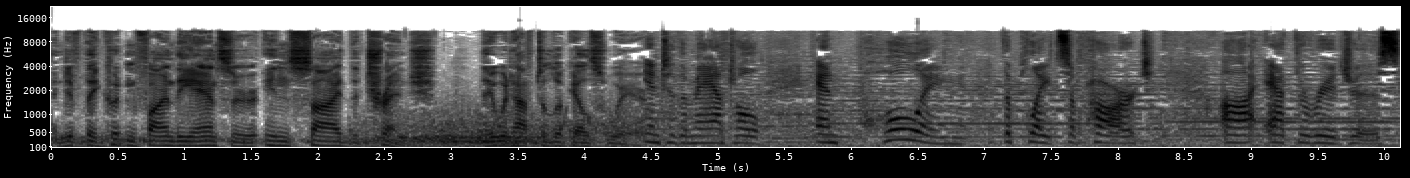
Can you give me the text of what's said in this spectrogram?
And if they couldn't find the answer inside the trench, they would have to look elsewhere. Into the mantle and pulling the plates apart uh, at the ridges,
